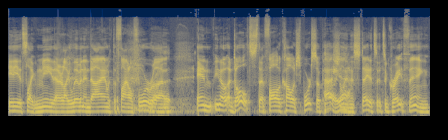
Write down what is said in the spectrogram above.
idiots like me that are like living and dying with the Final Four run. Right. And you know, adults that follow college sports so oh, passionately yeah. in this state, it's it's a great thing.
